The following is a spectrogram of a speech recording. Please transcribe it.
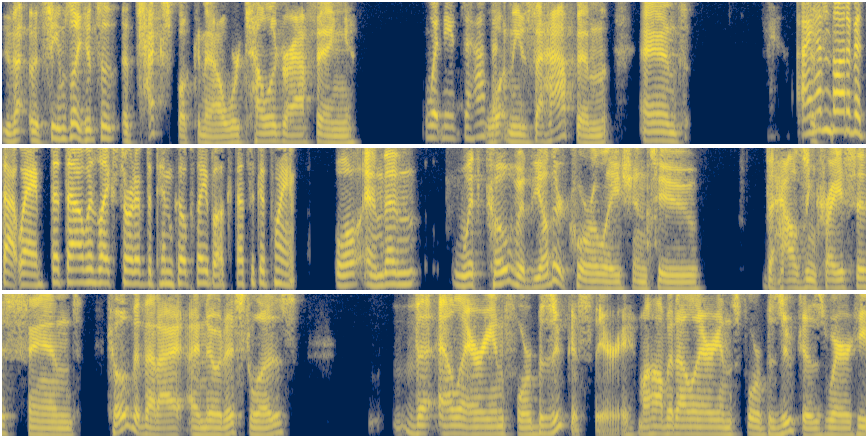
that, it seems like it's a, a textbook now. We're telegraphing what needs to happen. What needs to happen. And I hadn't thought of it that way, that that was like sort of the PIMCO playbook. That's a good point. Well, and then with COVID, the other correlation to the housing crisis and COVID that I, I noticed was the El-Erian four bazookas theory, Mohamed El-Erian's four bazookas, where he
